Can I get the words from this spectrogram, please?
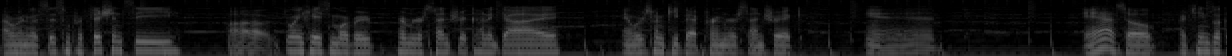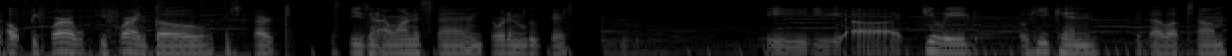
now we're going to go system proficiency. Uh, Dwane Casey, more of a perimeter centric kind of guy. And we're just going to keep it perimeter centric. And yeah, so our teams look. Oh, before I, before I go and start the season, I want to send Jordan Lucas the uh, G League so he can develop some.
